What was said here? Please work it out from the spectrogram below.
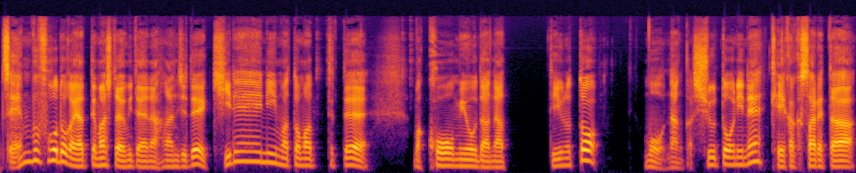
全部フォードがやってましたよみたいな感じで綺麗にまとまってて、まあ、巧妙だなっていうのともうなんか周到にね計画された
